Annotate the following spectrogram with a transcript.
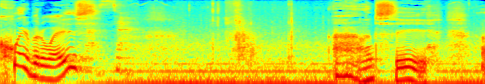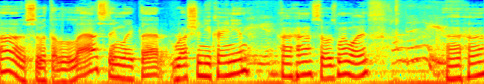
quite a bit of ways. Let's see. Oh, so with the last name like that, Russian Ukrainian. Ukrainian. Uh huh. So is my wife. Oh, nice. Uh huh.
